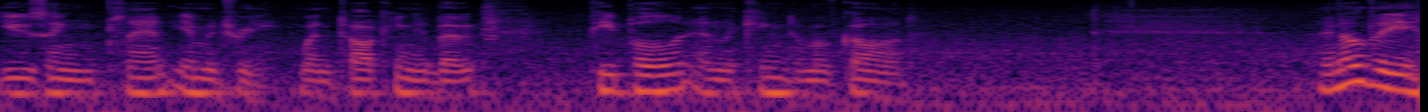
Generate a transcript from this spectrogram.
using plant imagery when talking about people and the kingdom of God. I know the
